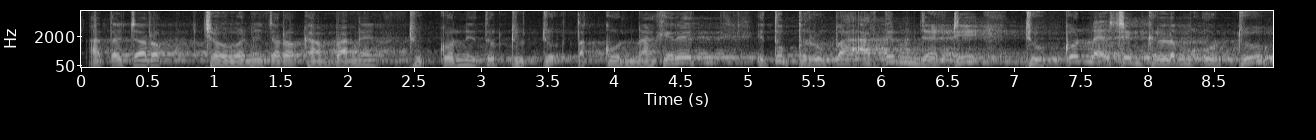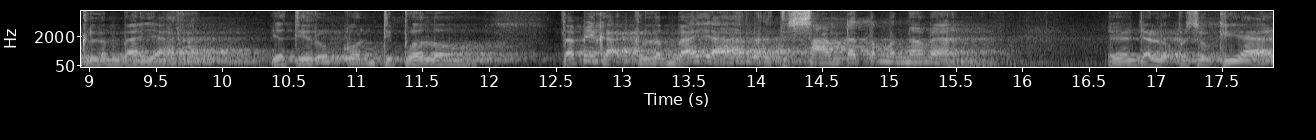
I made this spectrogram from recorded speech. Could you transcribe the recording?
atau cara Jawa ini cara gampangnya dukun itu duduk tekun. Akhirnya itu berubah arti menjadi dukun nek sing gelem udu gelem bayar ya dirukun dibolo tapi gak gelem bayar disantet temen namanya yang jaluk pesugihan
